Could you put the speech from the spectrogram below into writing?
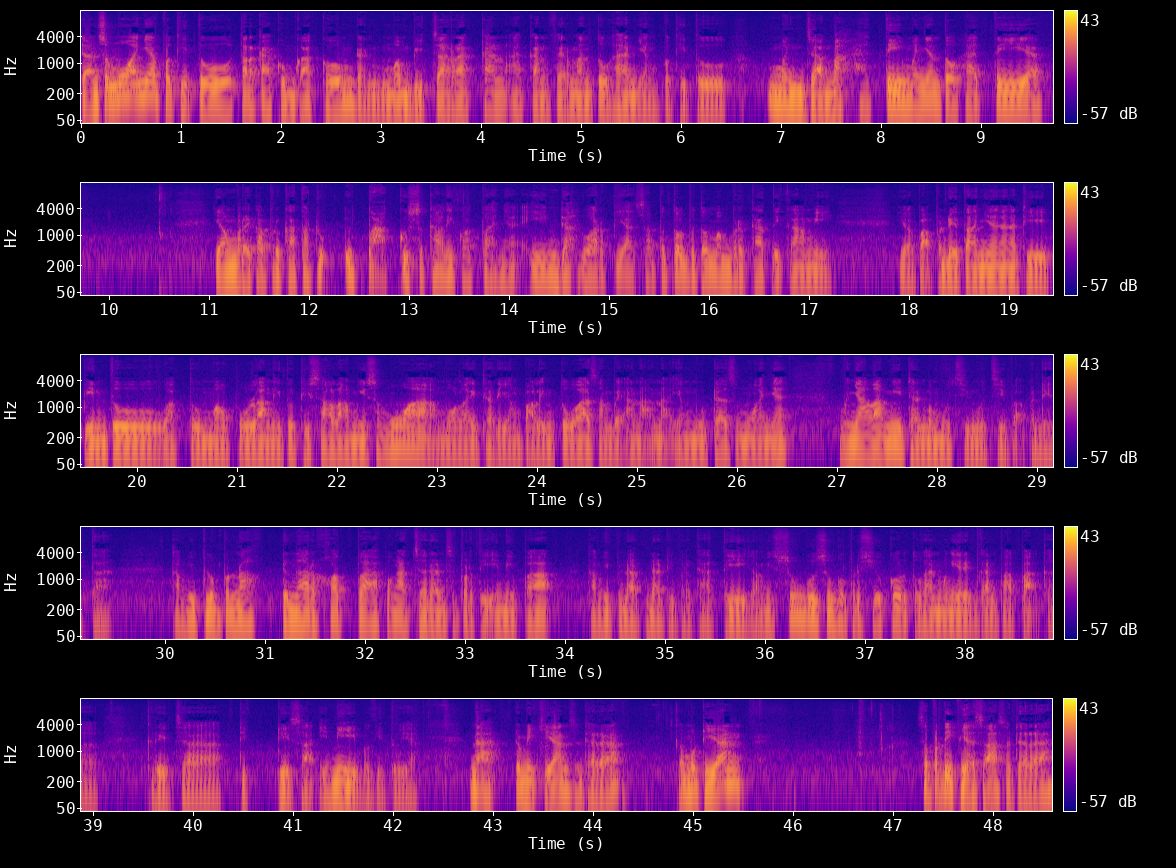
Dan semuanya begitu terkagum-kagum dan membicarakan akan firman Tuhan yang begitu menjamah hati, menyentuh hati ya. Yang mereka berkata, Duh, bagus sekali khotbahnya, indah luar biasa, betul-betul memberkati kami ya Pak Pendetanya di pintu waktu mau pulang itu disalami semua, mulai dari yang paling tua sampai anak-anak yang muda semuanya menyalami dan memuji-muji Pak Pendeta. Kami belum pernah dengar khotbah pengajaran seperti ini Pak. Kami benar-benar diberkati. Kami sungguh-sungguh bersyukur Tuhan mengirimkan Bapak ke gereja di desa ini begitu ya. Nah, demikian Saudara. Kemudian seperti biasa, saudara,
